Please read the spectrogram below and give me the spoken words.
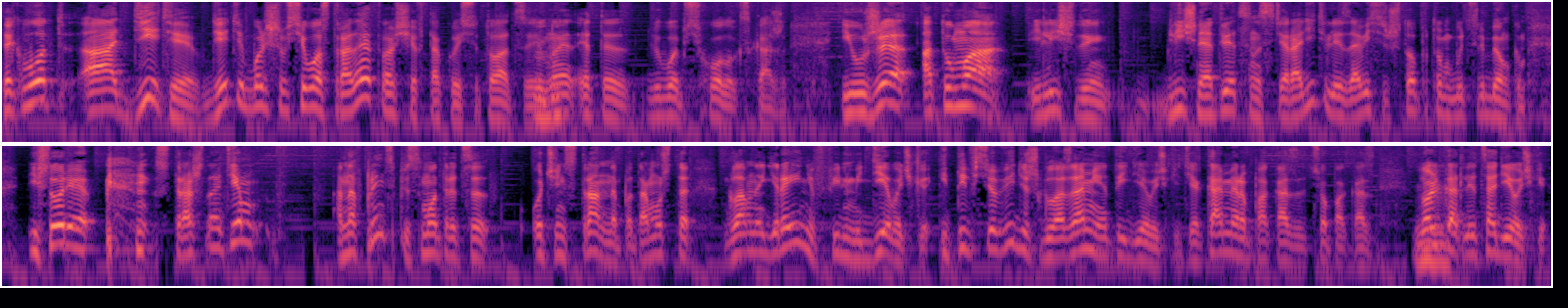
Так вот, а дети, дети больше всего страдают вообще в такой ситуации, но это любой психолог скажет. И уже от ума и личной, личной ответственности родителей зависит, что потом будет с ребенком. История страшна тем, она в принципе смотрится очень странно, потому что главная героиня в фильме девочка, и ты все видишь глазами этой девочки. Тебе камера показывает, все показывает. Только от лица девочки.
